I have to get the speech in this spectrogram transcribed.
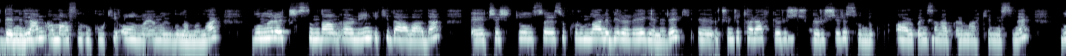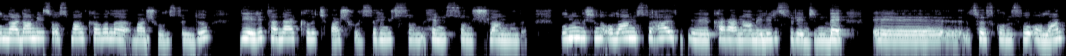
denilen ama aslında hukuki olmayan uygulamalar. Bunlar açısından örneğin iki davada e, çeşitli uluslararası kurumlarla bir araya gelerek e, üçüncü taraf görüş görüşleri sunduk Avrupa İnsan Hakları Mahkemesi'ne. Bunlardan birisi Osman Kavala başvurusuydu. Diğeri Taner Kılıç başvurusu henüz son, henüz sonuçlanmadı. Bunun dışında olağanüstü hal e, kararnameleri sürecinde e, söz konusu olan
